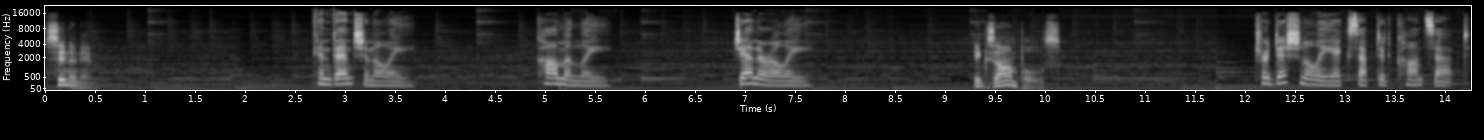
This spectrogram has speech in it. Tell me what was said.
Synonym. Conventionally, commonly, generally, Examples traditionally accepted concept.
